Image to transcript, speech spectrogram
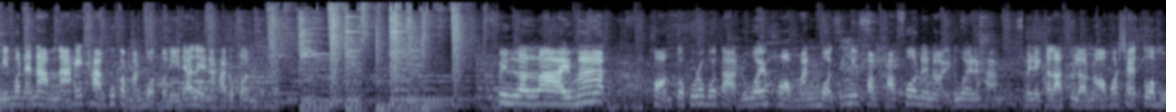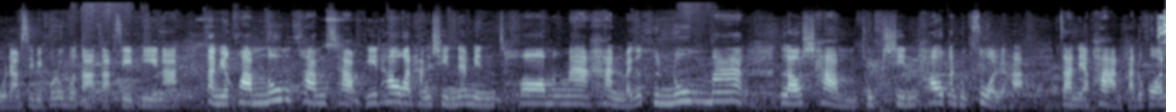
มิ้นท์บอกแนะนำนะ ให้ทานคู่กับมันบดตัวนี้ได้เลยนะคะทุกคนฟินละลายมาก อมตัวคุโรโบตะด้วย หอมมันบดที่มีความทรัฟเฟิลหน่อยๆด้วยนะคะ เป็นเอกลักษณ์อยู่แล้วเนาะ เพราะใช้ตัวหมูดำซีพีคุโรโบตะจาก CP นะ แต่มีความนุ่มความฉ่ำที่เท่ากันทั้งชิ้นเนี่ยมินชอบมากๆ หั่นไปก็คือนุ่มมาก แล้วฉ่ำทุกชิ้นเท่ากันทุกส่วนเลยค่ะ จานนี้ผ่านค่ะทุกคน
